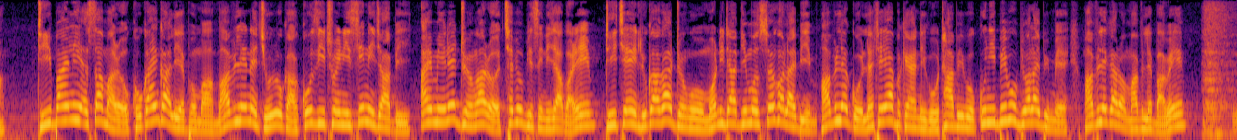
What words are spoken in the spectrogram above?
ဒီပိုင်းလေးအစမှာတော့ကိုကိုင်းကာလီရဲ့ပုံမှာမာဗီလနဲ့ဂျိုးတို့ကကိုစီထရိနီဆင်းနေကြပြီးအိုင်မင်နဲ့ဒွန်ကတော့ချက်ပြုတ်ပြင်ဆင်နေကြပါတယ်ဒီချိန်လူကာကဒွန်ကိုမော်နီတာပြင်ဖို့ဆွဲခေါ်လိုက်ပြီးမာဗီလက်ကိုလက်ထက်ရပကံတွေကိုထားပေးဖို့ကူညီပေးဖို့ပြောလိုက်ပြီးမြဲမာဗီလက်ကတော့မာဗီလက်ပါပဲ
